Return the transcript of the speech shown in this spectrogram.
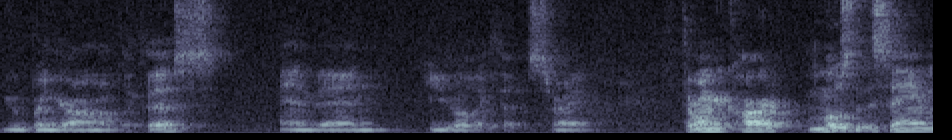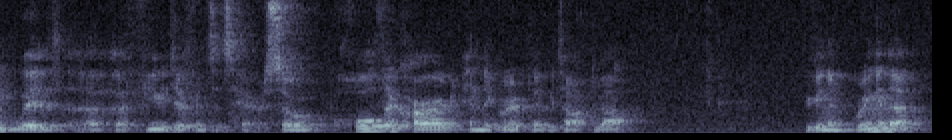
you bring your arm up like this, and then you go like this, right? Throwing a card, mostly the same with a, a few differences here. So hold the card in the grip that we talked about. You're gonna bring it up.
